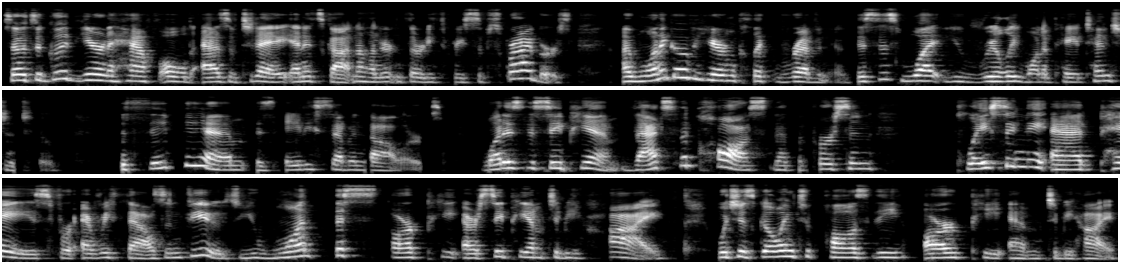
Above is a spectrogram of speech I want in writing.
So it's a good year and a half old as of today, and it's gotten 133 subscribers. I want to go over here and click revenue. This is what you really want to pay attention to. The CPM is $87. What is the CPM? That's the cost that the person placing the ad pays for every thousand views. You want this RP or CPM to be high, which is going to cause the RPM to be high.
